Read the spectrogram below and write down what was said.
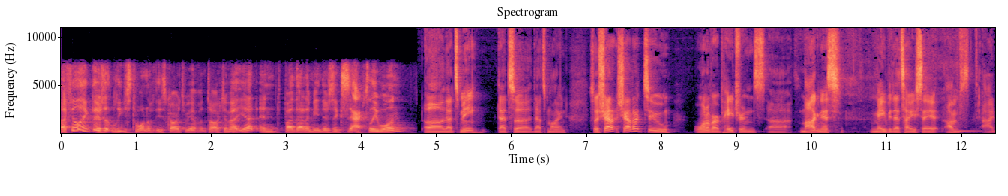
I feel like there's at least one of these cards we haven't talked about yet, and by that I mean there's exactly one. Uh, that's me. That's uh, that's mine. So shout shout out to one of our patrons, uh, Magnus. Maybe that's how you say it. I'm I,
